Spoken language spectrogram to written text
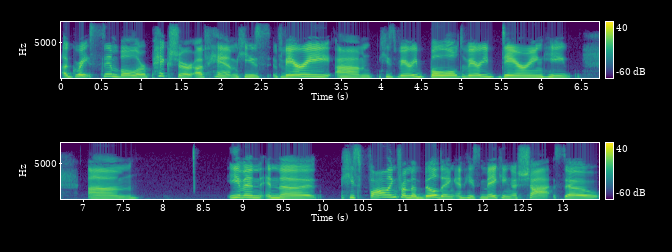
a great symbol or picture of him. He's very um, he's very bold, very daring. He um, even in the he's falling from a building and he's making a shot. So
